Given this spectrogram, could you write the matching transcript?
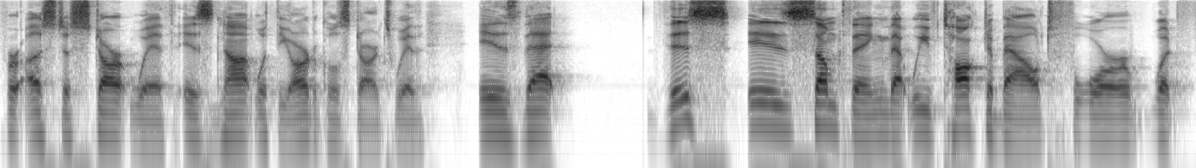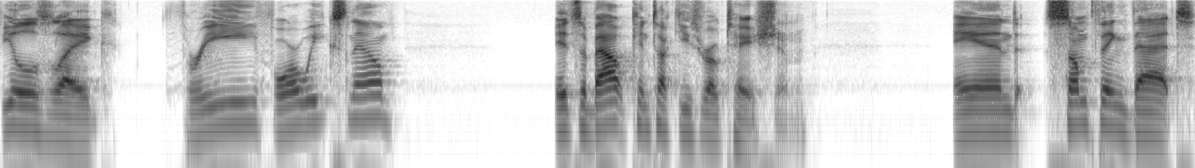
for us to start with is not what the article starts with, is that this is something that we've talked about for what feels like three, four weeks now. It's about Kentucky's rotation. And something that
